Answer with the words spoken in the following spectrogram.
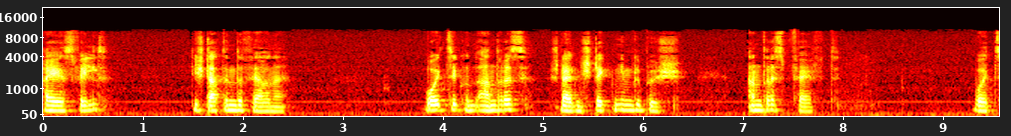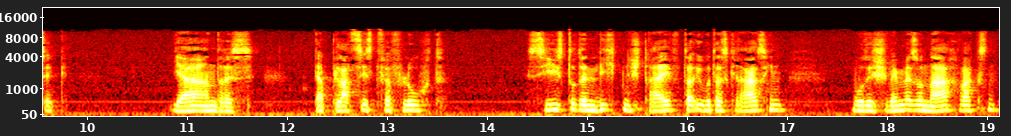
Freies Feld, die Stadt in der Ferne. Wojciech und Andres schneiden Stecken im Gebüsch. Andres pfeift. Wojciech. Ja, Andres, der Platz ist verflucht. Siehst du den lichten Streif da über das Gras hin, wo die Schwämme so nachwachsen?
